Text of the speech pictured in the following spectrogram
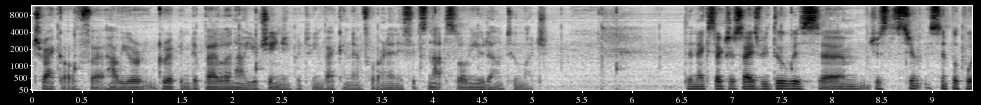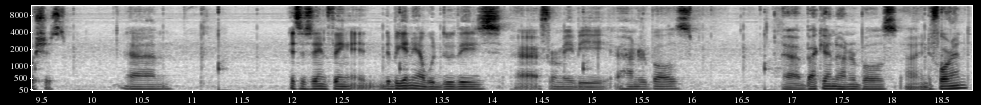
track of uh, how you're gripping the pedal and how you're changing between backhand and forehand, and if it's not slowing you down too much. The next exercise we do is um, just sim simple pushes. Um, it's the same thing. In the beginning, I would do these uh, for maybe 100 balls, uh, backhand, 100 balls uh, in the forehand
